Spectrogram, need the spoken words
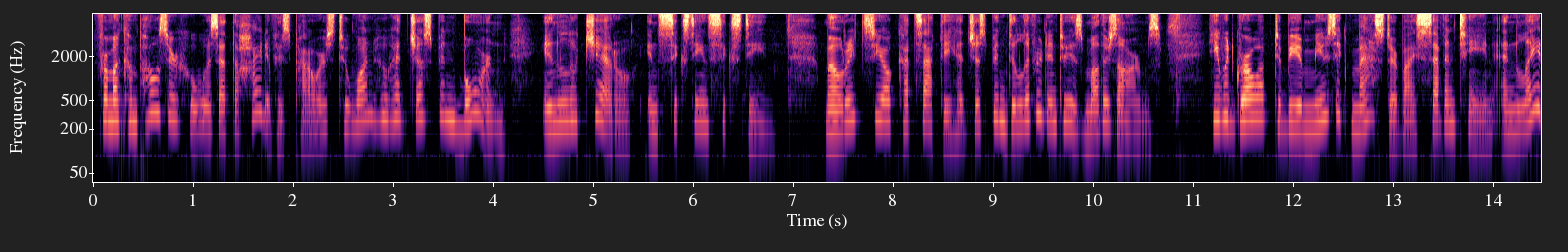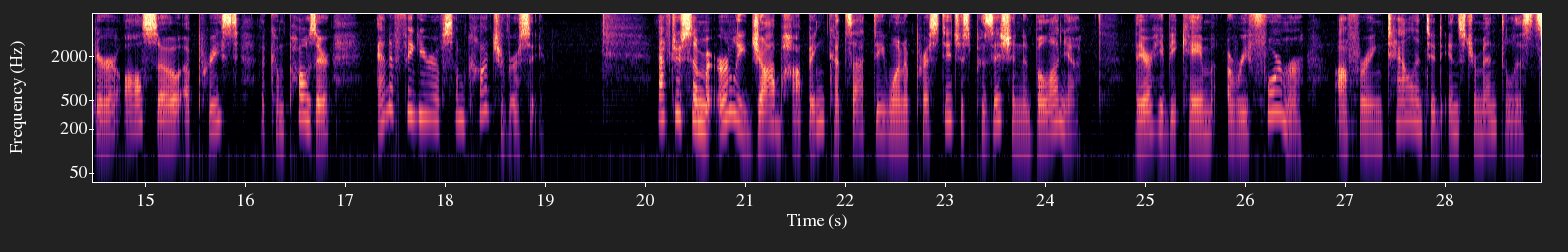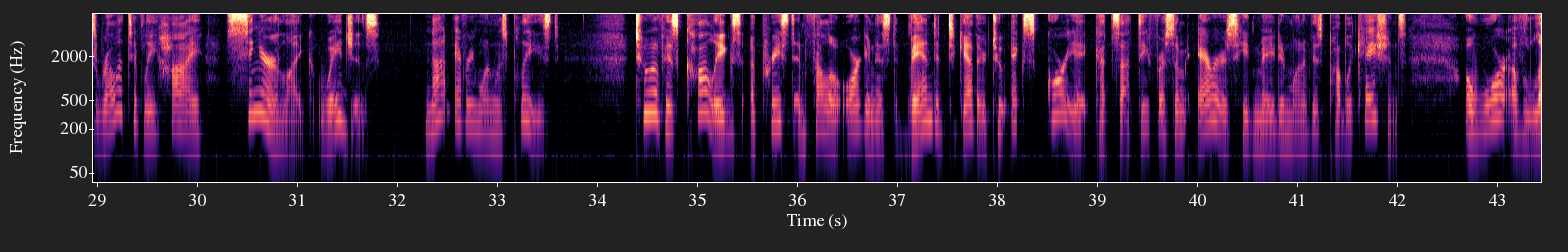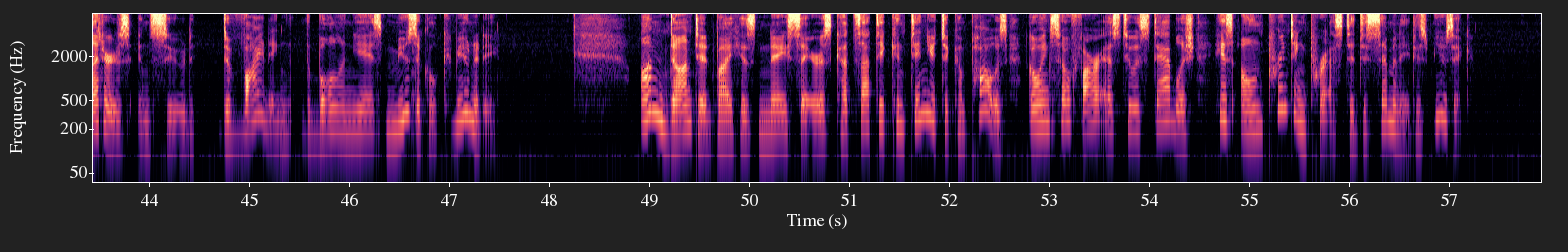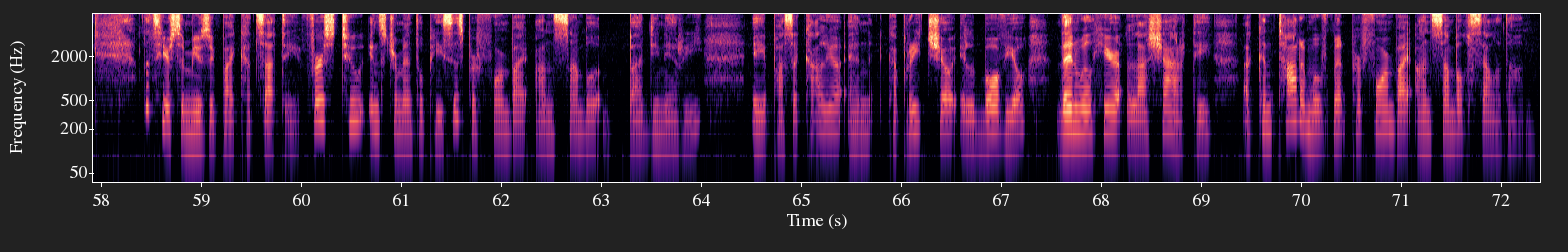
From a composer who was at the height of his powers to one who had just been born in Luzzara in 1616, Maurizio Cazzati had just been delivered into his mother's arms. He would grow up to be a music master by 17 and later also a priest, a composer, and a figure of some controversy. After some early job hopping, Cazzati won a prestigious position in Bologna. There he became a reformer, offering talented instrumentalists relatively high singer like wages. Not everyone was pleased. Two of his colleagues, a priest and fellow organist, banded together to excoriate Cazzati for some errors he'd made in one of his publications. A war of letters ensued, dividing the Bolognese musical community. Undaunted by his naysayers, Cazzati continued to compose, going so far as to establish his own printing press to disseminate his music. Let's hear some music by Cazzati. First, two instrumental pieces performed by Ensemble Badinerie, E Passacaglia and Capriccio il Bovio. Then we'll hear Lasciarti, a cantata movement performed by Ensemble Celadon.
